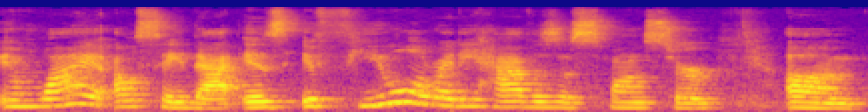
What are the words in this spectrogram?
and why I'll say that is if you already have as a sponsor um,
